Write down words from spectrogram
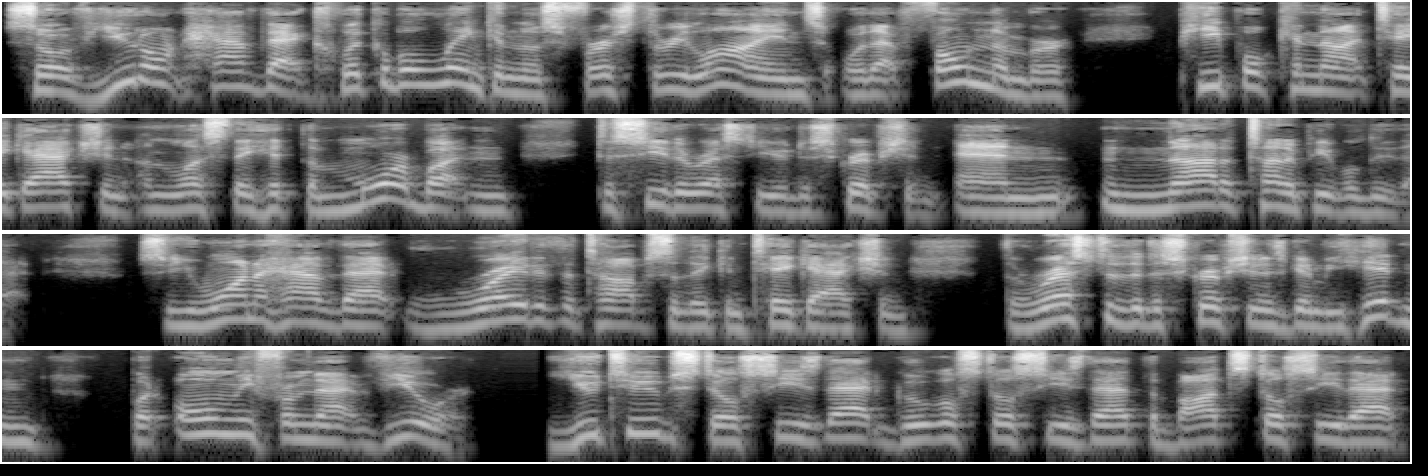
So if you don't have that clickable link in those first three lines or that phone number, people cannot take action unless they hit the more button to see the rest of your description. And not a ton of people do that. So you want to have that right at the top so they can take action. The rest of the description is going to be hidden, but only from that viewer. YouTube still sees that. Google still sees that. The bots still see that.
